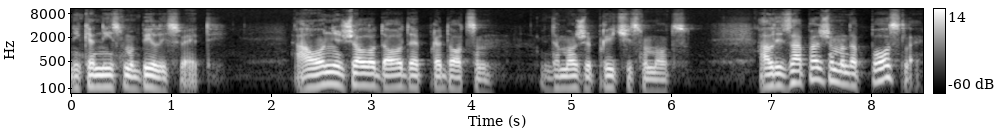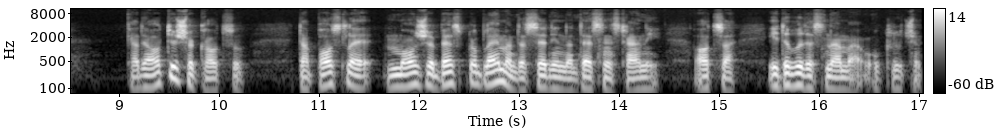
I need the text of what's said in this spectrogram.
Nikad nismo bili sveti. A on je želo da ode pred ocem, da može prići svom ocu. Ali zapažamo da posle, kada je otišao ka ocu, da posle može bez problema da sedi na desnoj strani oca i da bude s nama uključen.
